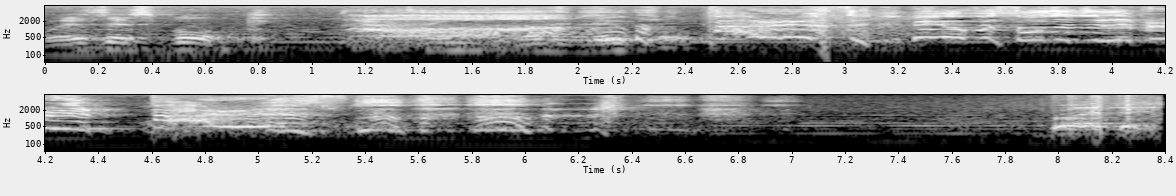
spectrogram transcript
Where's this book? Paris! He oversaw the delivery in Paris! Right then.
